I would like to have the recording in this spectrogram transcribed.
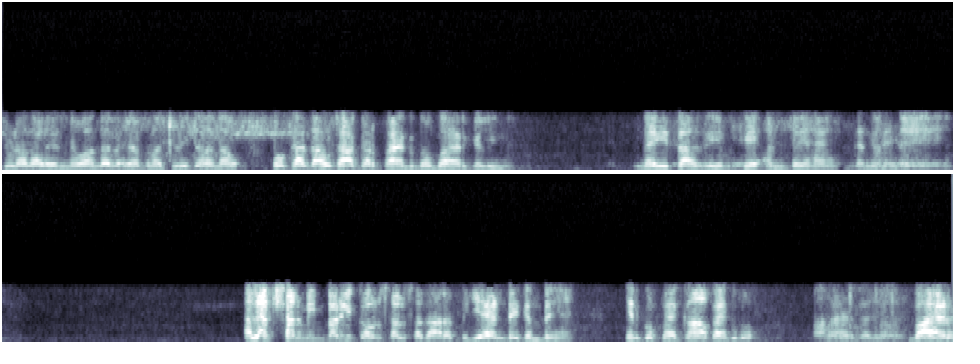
چوڑا والے نے وہ آندا اپنا چڑی چڑھنا وہ کہتا اٹھا کر پھینک دو باہر گلی میں نئی تہذیب کے انڈے ہیں گندے الیکشن ممبری کونسل صدارت یہ انڈے گندے ہیں ان کو کہاں پھینک دو باہر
